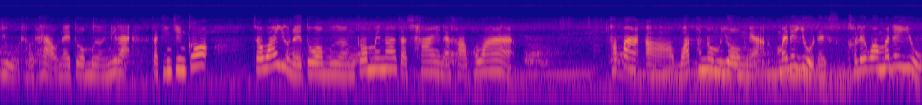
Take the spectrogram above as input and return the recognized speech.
อยู่แถวๆในตัวเมืองนี่แหละ แต่จริง ๆ ก็จะว่าอยู่ในตัวเมืองก็ไม่น่าจะใช่นะคะ เพราะว่า พระปาวัดพนมยงค์เนี่ยไม่ได้อยู่ในเขาเรียกว่าไม่ได้อยู่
